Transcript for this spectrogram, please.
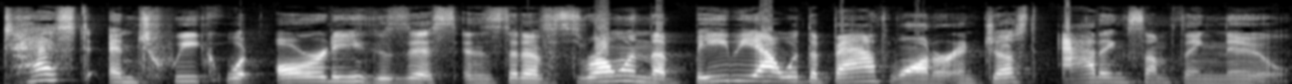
Test and tweak what already exists instead of throwing the baby out with the bathwater and just adding something new.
